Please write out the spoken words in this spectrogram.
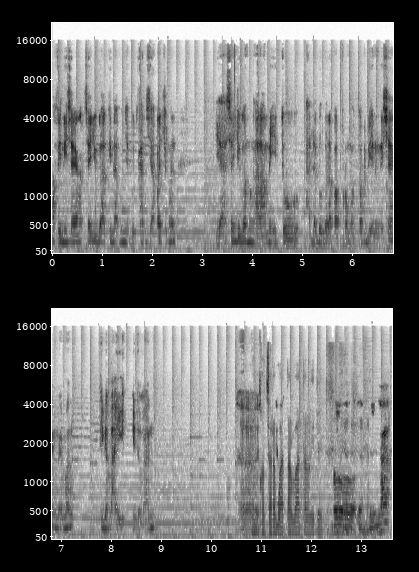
Maaf ini saya saya juga tidak menyebutkan siapa, cuman ya saya juga mengalami itu ada beberapa promotor di Indonesia yang memang tidak baik gitu kan. Yang konser batal-batal gitu. Oh, sehingga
